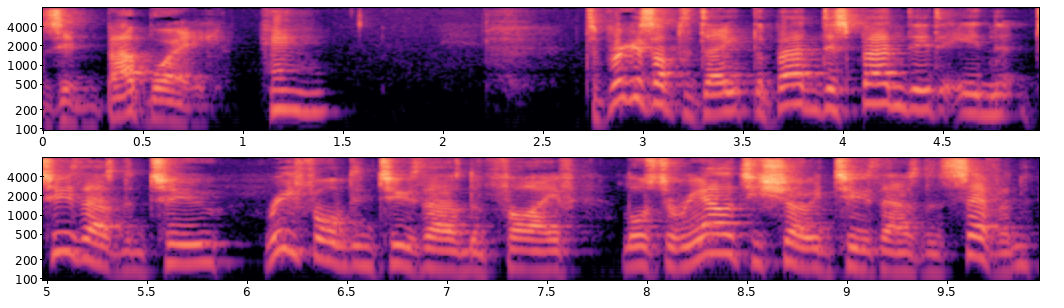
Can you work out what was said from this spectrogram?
Zimbabwe. to bring us up to date, the band disbanded in 2002, reformed in 2005, launched a reality show in 2007,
